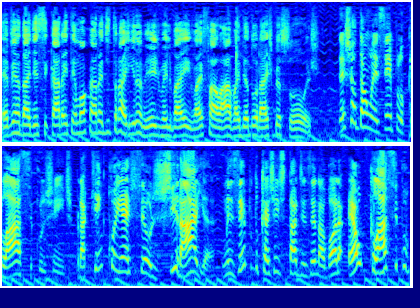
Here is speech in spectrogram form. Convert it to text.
é verdade, esse cara aí tem uma cara de traíra mesmo, ele vai, vai falar, vai dedurar as pessoas. Deixa eu dar um exemplo clássico, gente. Para quem conheceu Jiraya, um exemplo do que a gente tá dizendo agora é o clássico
